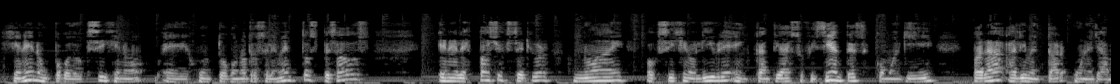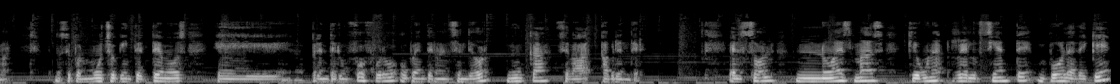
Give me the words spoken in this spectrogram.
genera un poco de oxígeno eh, junto con otros elementos pesados, en el espacio exterior no hay oxígeno libre en cantidades suficientes, como aquí, para alimentar una llama. Sé, por mucho que intentemos eh, prender un fósforo o prender un encendedor, nunca se va a prender. El Sol no es más que una reluciente bola de qué?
